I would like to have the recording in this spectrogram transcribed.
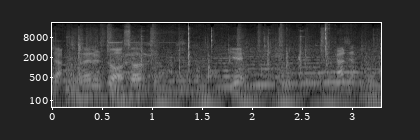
자, 자네들도 어서 예, 가자.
